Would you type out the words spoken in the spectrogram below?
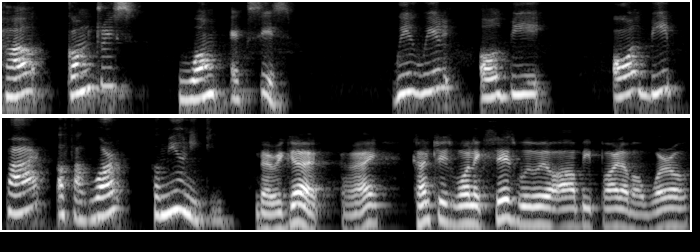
How countries won't exist. We will all be all be part of a world community. Very good. All right. Countries won't exist. We will all be part of a world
